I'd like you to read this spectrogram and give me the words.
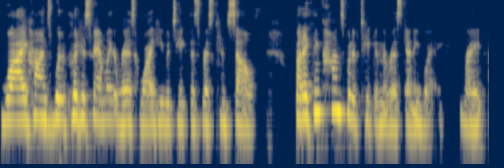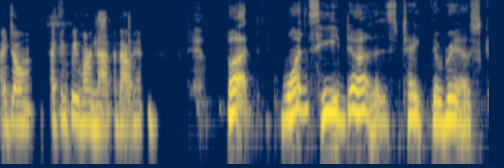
why Hans would put his family at risk, why he would take this risk himself. But I think Hans would have taken the risk anyway, right? I don't. I think we learned that about him. But once he does take the risk,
